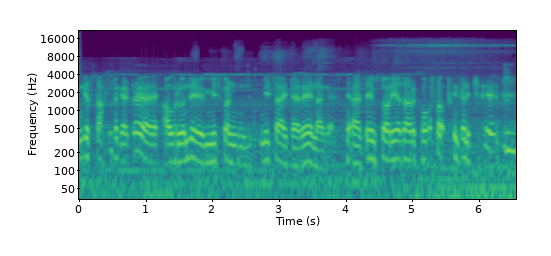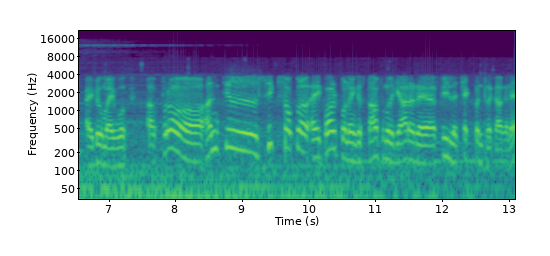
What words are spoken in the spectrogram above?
எங்க ஸ்டாஃப்ல கேட்டு அவர் வந்து மிஸ் பண் மிஸ் ஆயிட்டாரு நாங்க. சேம் ஸ்டோரியா தான் இருக்கும் அப்படின்னு நினைச்சிட்டு ஐ டூ மை ஒர்க் அப்புறம் until six o'clock I call பண்ணோம். எங்க ஸ்டாஃப்ங்களுக்கு யார் ஃபீல்ட்ல செக் பண்ணிட்டு இருக்காங்கன்னு.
